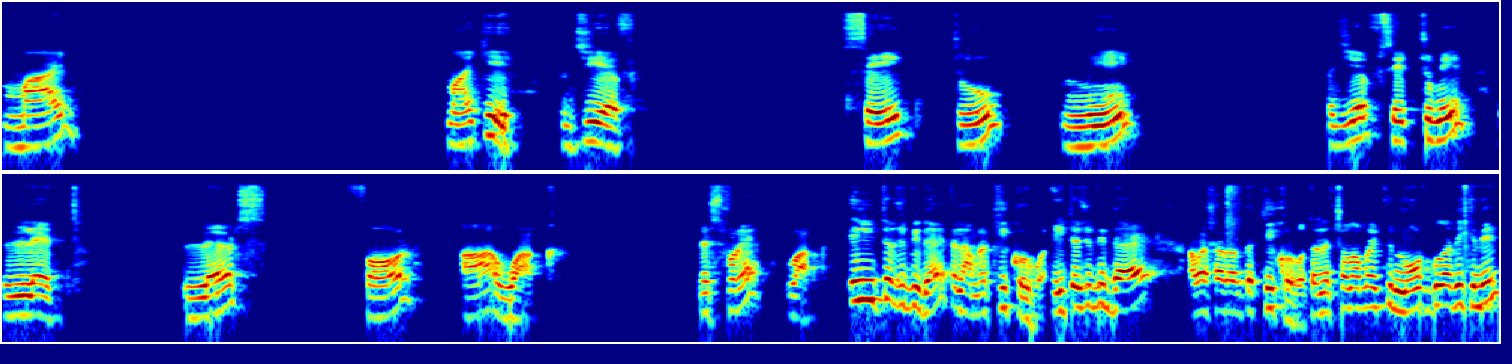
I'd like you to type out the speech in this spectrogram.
মাই মাই কি GF. say to me GF said to me, let. Let's for a walk. Let's for a walk. এইটা যদি দেয়, তাহলে আমরা কি করব? এইটা যদি দেয়, আমরা সাধারণত কি করব? তাহলে চলো আমরা একটু নোটগুলো দেখে নিই।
